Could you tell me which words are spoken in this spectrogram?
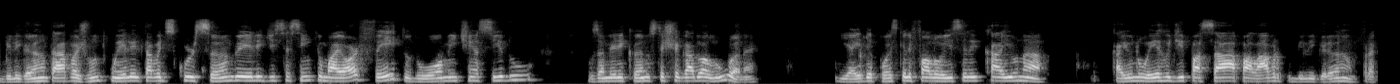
o Billy Graham estava junto com ele, ele estava discursando e ele disse assim que o maior feito do homem tinha sido os americanos ter chegado à Lua, né? E aí depois que ele falou isso, ele caiu na caiu no erro de passar a palavra para o Billy Graham para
